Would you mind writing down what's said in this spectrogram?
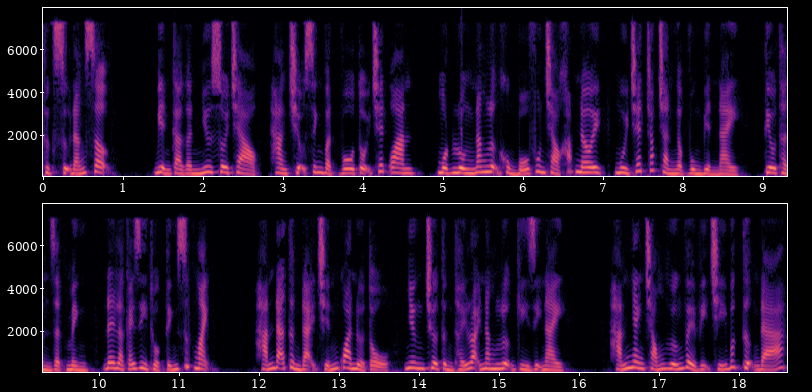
Thực sự đáng sợ. Biển cả gần như sôi trào, hàng triệu sinh vật vô tội chết oan, một luồng năng lượng khủng bố phun trào khắp nơi, mùi chết chóc tràn ngập vùng biển này. Tiêu thần giật mình, đây là cái gì thuộc tính sức mạnh? Hắn đã từng đại chiến qua nửa tổ, nhưng chưa từng thấy loại năng lượng kỳ dị này. Hắn nhanh chóng hướng về vị trí bức tượng đá,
